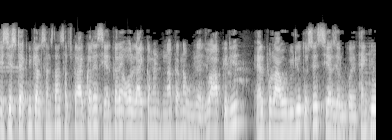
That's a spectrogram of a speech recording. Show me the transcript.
एसीएस टेक्निकल संस्थान सब्सक्राइब करें, शेयर करें और लाइक कमेंट ना करना भूलें। जो आपके लिए हेल्पफुल रहा हो वीडियो तो इसे शेयर ज़रूर करें। थैंक यू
